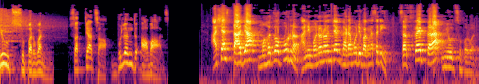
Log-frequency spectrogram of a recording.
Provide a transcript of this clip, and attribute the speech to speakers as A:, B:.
A: News super one सत्याचा बुलंद आवाज.
B: अशाच ताज्या महत्त्वपूर्ण आणि मनोरंजक घडामोडी बघण्यासाठी सबस्क्राईब करा न्यूज सुपर वन.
